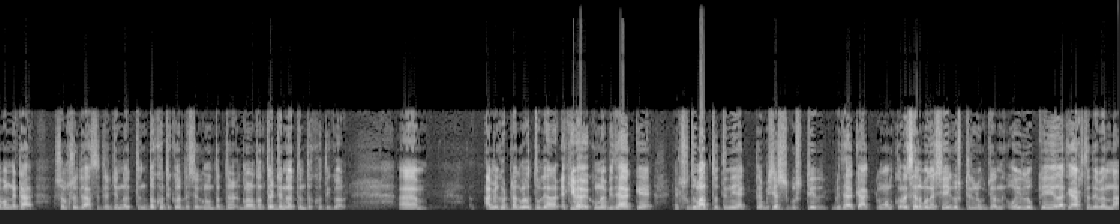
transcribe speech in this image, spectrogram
এবং এটা সংসদীয় আস্থিতির জন্য অত্যন্ত ক্ষতিকর, দেশের গণতন্ত্রের গণতন্ত্রের জন্য অত্যন্ত ক্ষতিকর। আমি ঘটনাগুলো তুলে আনলাম একইভাবে কোনো বিধায়ককে, শুধুমাত্র তিনি একটা বিশেষ গোষ্ঠীর বিধায়ককে আক্রমণ করেছেন বলে সেই গোষ্ঠীর লোকজন ওই লোককে এই এলাকায় আসতে দেবেন না।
